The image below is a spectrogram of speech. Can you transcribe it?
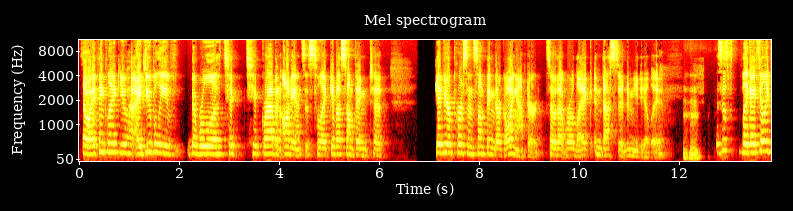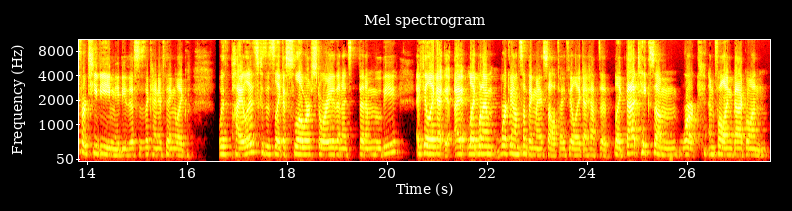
So I think like you, I do believe the rule to to grab an audience is to like give us something to give your person something they're going after, so that we're like invested immediately. Mm-hmm. This is like I feel like for TV, maybe this is the kind of thing like with pilots because it's like a slower story than it's than a movie I feel like I, I like when I'm working on something myself, I feel like I have to like that takes some work and falling back on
